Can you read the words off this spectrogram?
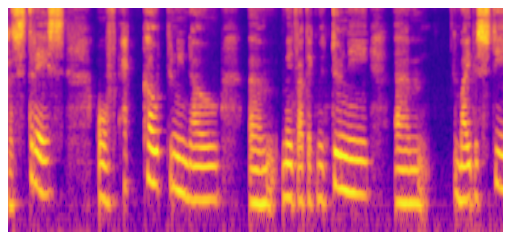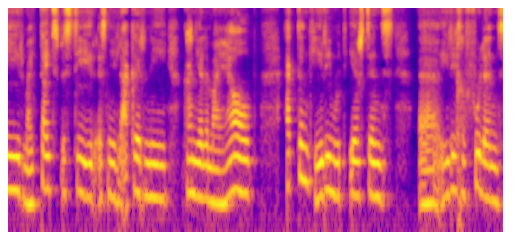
gestres of ek cope nie nou um met wat ek moet doen nie. Um my bestuur, my tydsbestuur is nie lekker nie. Kan julle my help? Ek dink hierdie moet eerstens uh hierdie gevoelens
